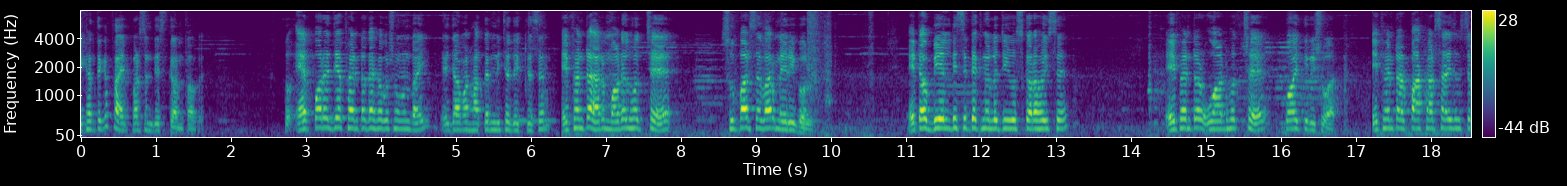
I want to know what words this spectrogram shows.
এখান থেকে ফাইভ পার্সেন্ট ডিসকাউন্ট পাবে। তো এরপরে যে ফ্যানটা দেখাবো সুমন ভাই, এই যে আমার হাতের নিচে দেখতেছেন। এই ফ্যানটার মডেল হচ্ছে সুপার সেভার মেরিগোল্ড এটাও বিএলডিসি টেকনোলজি ইউজ করা হয়েছে। এই ফ্যানটার ওয়াট হচ্ছে পঁয়ত্রিশ ওয়াট। এই ফ্যানটার পাখার সাইজ হচ্ছে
